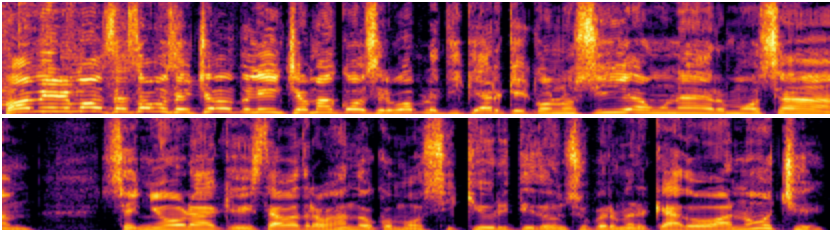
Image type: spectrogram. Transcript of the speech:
Familia hermosa, somos el show de Pelín, chamacos. Les voy a platicar que conocí a una hermosa señora que estaba trabajando como security de un supermercado anoche.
